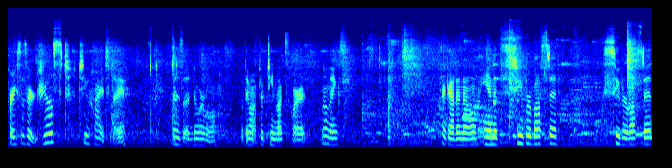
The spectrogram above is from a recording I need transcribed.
Prices are just too high today. That is adorable. But they want 15 bucks for it. No thanks. I gotta know. And it's super busted. Super busted.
